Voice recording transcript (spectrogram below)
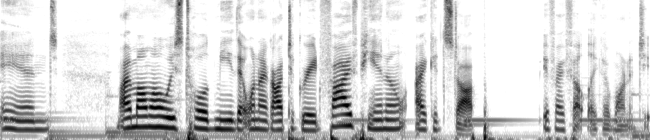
And my mom always told me that when I got to grade 5 piano, I could stop if I felt like I wanted to.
